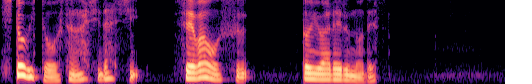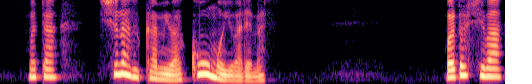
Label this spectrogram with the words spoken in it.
人々を探し出し、世話をすると言われるのです。また、主なる神はこうも言われます。私は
